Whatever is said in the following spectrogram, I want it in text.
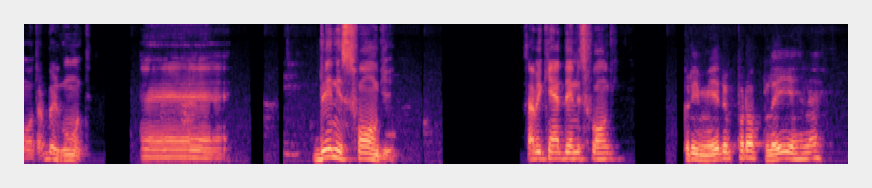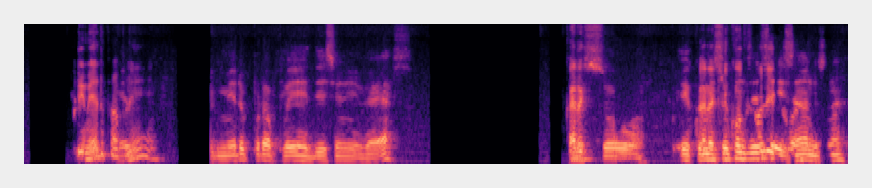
uma outra pergunta. É... Dennis Fong. Sabe quem é Dennis Fong? Primeiro pro player, né? Primeiro pro player. Primeiro pro player desse universo. O cara, Começou... Ele começou com 16 anos, né?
